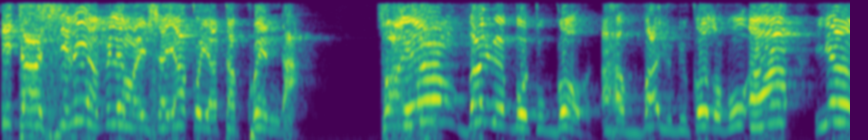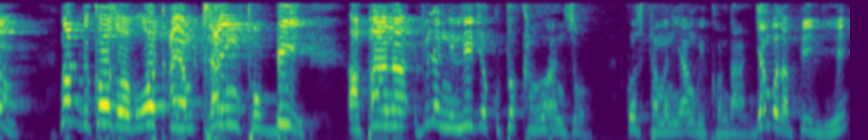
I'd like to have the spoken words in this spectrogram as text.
itaashiria vile maisha yako yatakwenda. So i am valuable to god. I have value because of who i am. Not because of what i am trying to be. Hapana vile nilivyo kutoka mwanzo. Because thamani yangu iko ndani. Jambo la pili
